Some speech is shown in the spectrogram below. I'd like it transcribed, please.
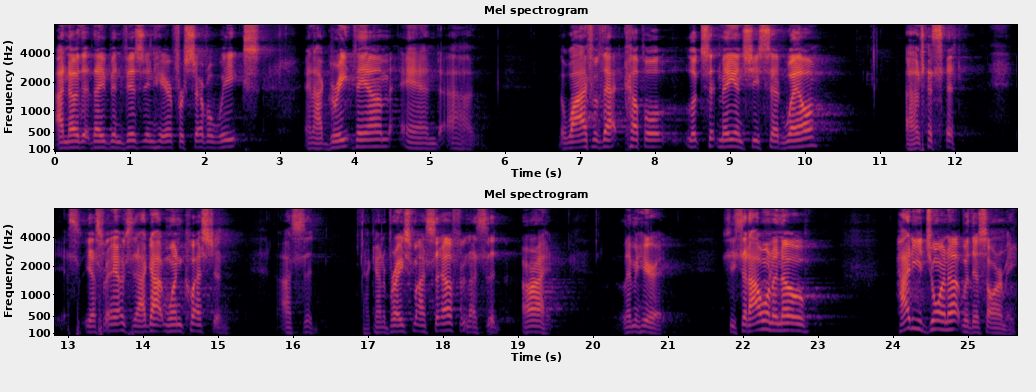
I know that they've been visiting here for several weeks, and I greet them, and uh, the wife of that couple looks at me and she said, Well, I said, Yes, yes, ma'am. She said, I got one question. I said, I kind of braced myself and I said, All right, let me hear it. She said, I want to know how do you join up with this army?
